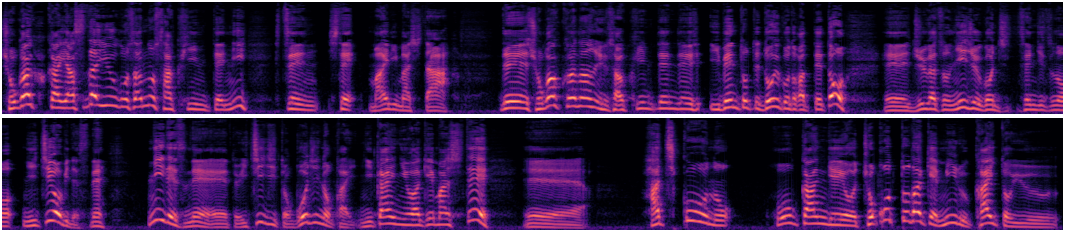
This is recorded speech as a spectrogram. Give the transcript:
初学家安田優吾さんの作品展に出演してまいりました。で、初学家なのに作品展でイベントってどういうことかってと、えー10月の25日、先日の日曜日ですね、にですね、えっ、と、1時と5時の回、2回に分けまして、えー、8校の宝冠芸をちょこっとだけ見る会という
